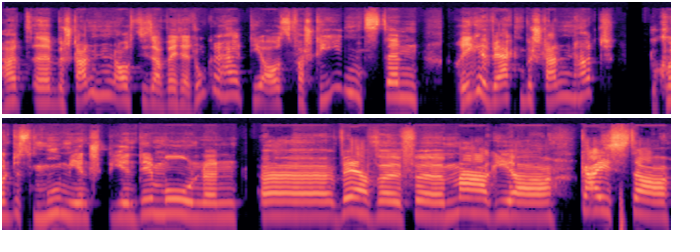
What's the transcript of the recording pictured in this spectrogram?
hat äh, bestanden aus dieser Welt der Dunkelheit, die aus verschiedensten Regelwerken bestanden hat. Du konntest Mumien spielen, Dämonen, äh, Werwölfe, Magier, Geister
